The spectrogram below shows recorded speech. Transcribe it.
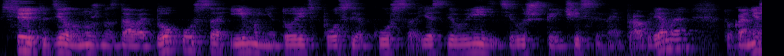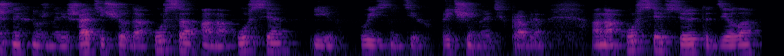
все это дело нужно сдавать до курса и мониторить после курса. Если вы видите вышеперечисленные проблемы, то, конечно, их нужно решать еще до курса, а на курсе и выяснить их причину этих проблем, а на курсе все это дело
